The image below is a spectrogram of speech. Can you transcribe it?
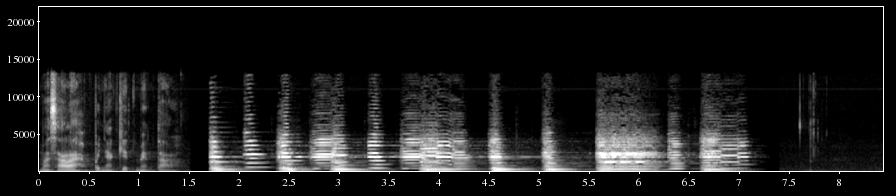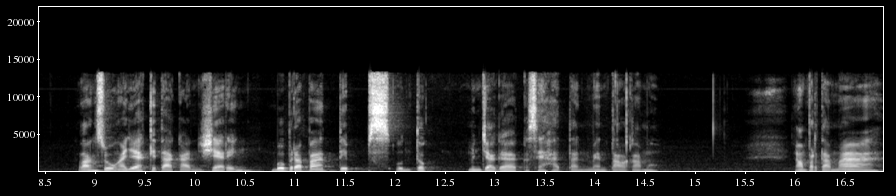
masalah penyakit mental. Langsung aja kita akan sharing beberapa tips untuk menjaga kesehatan mental kamu. Yang pertama,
